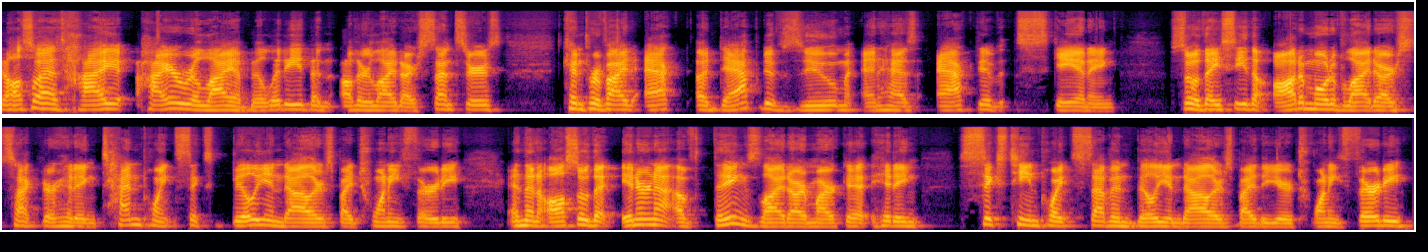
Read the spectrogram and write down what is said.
It also has high, higher reliability than other LiDAR sensors, can provide act, adaptive zoom, and has active scanning. So they see the automotive LiDAR sector hitting $10.6 billion by 2030. And then also the Internet of Things LiDAR market hitting $16.7 billion by the year 2030.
